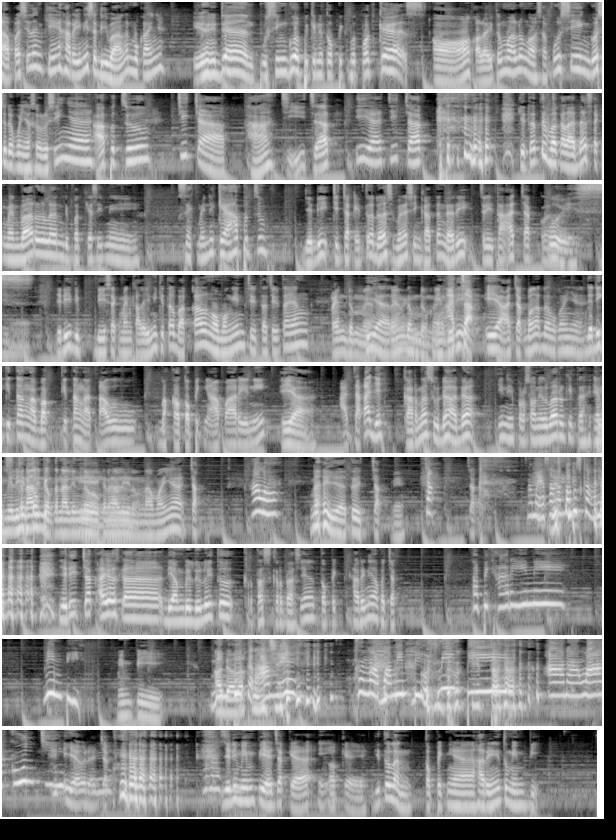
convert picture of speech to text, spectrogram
kenapa sih Len? Kayaknya hari ini sedih banget mukanya. Iya nih Dan, pusing gue bikin topik buat podcast. Oh, kalau itu mah lu nggak usah pusing. Gue sudah punya solusinya. Apa tuh? Cicak. Hah, cicak? Iya, cicak. Kita tuh bakal ada segmen baru Len di podcast ini. Segmennya kayak apa tuh? Jadi cicak itu adalah sebenarnya singkatan dari cerita acak. Wih, Iya. Jadi di, di segmen kali ini kita bakal ngomongin cerita-cerita yang random ya? iya Yang random, yang Jadi, acak. Iya acak banget lah pokoknya. Jadi kita nggak bak kita nggak tahu bakal topiknya apa hari ini. Iya. Acak aja. Karena sudah ada ini personil baru kita yang Wis, milihin kenalin topik. dong, kenalin Iya, dong, kenalin. kenalin dong. Namanya Cak. Halo, Nah iya tuh Cak ya. Cak. Cak. Namanya sangat bagus sekali. Jadi Cak ayo sekarang diambil dulu itu kertas-kertasnya topik hari ini apa Cak? Topik hari ini mimpi. Mimpi. Mimpi adalah teraneh. kunci Kenapa mimpi? untuk mimpi kita. adalah kunci. Iya udah Cak. Jadi mimpi ya Cak ya. Iya. Oke, gitu Len. Topiknya hari ini tuh mimpi.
